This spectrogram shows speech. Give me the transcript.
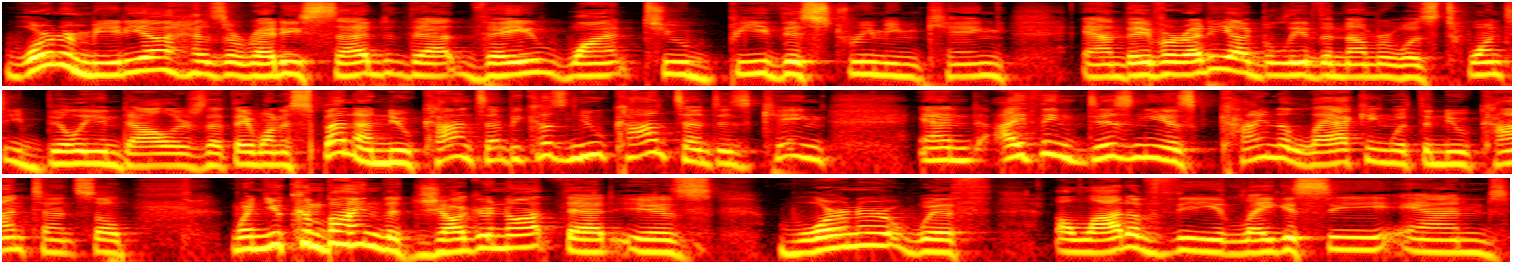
Warner Media has already said that they want to be the streaming king, and they've already, I believe the number was $20 billion that they want to spend on new content because new content is king. And I think Disney is kind of lacking with the new content. So when you combine the juggernaut that is Warner with a lot of the legacy and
